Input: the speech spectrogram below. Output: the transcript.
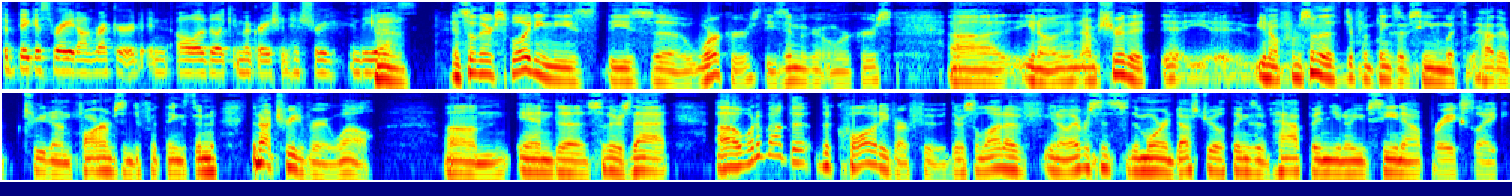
the biggest raid on record in all of like immigration history in the U.S. And so they're exploiting these these uh, workers, these immigrant workers. Uh, you know, and I'm sure that uh, you know from some of the different things I've seen with how they're treated on farms and different things, they're they're not treated very well. Um, and uh, so there's that. Uh, what about the the quality of our food? There's a lot of you know ever since the more industrial things have happened. You know, you've seen outbreaks like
